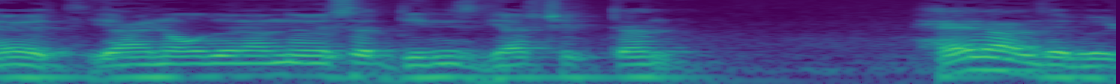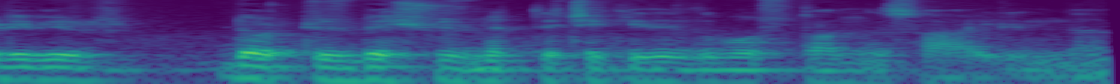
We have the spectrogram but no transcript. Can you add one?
Evet yani o dönemde mesela deniz gerçekten herhalde böyle bir 400-500 metre çekilirdi Bostanlı sahilinden.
